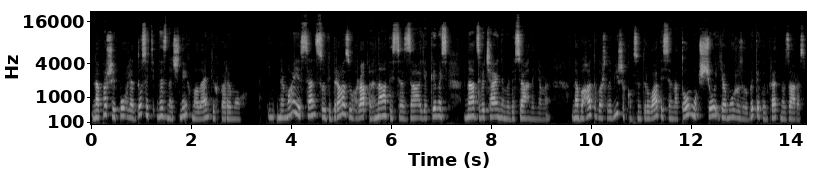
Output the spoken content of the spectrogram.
на перший погляд, досить незначних маленьких перемог. І немає сенсу відразу гнатися за якимись надзвичайними досягненнями. Набагато важливіше концентруватися на тому, що я можу зробити конкретно зараз,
